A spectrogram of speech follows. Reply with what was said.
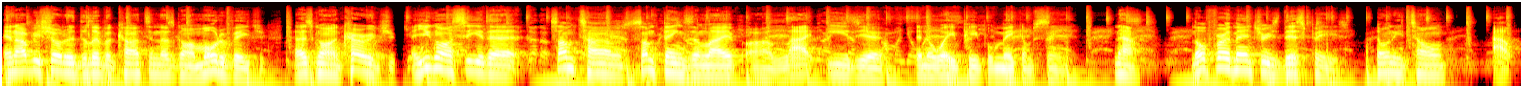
And I'll be sure to deliver content that's going to motivate you, that's going to encourage you. And you're going to see that sometimes some things in life are a lot easier than the way people make them seem. Now, no further entries this page. Tony Tone out.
